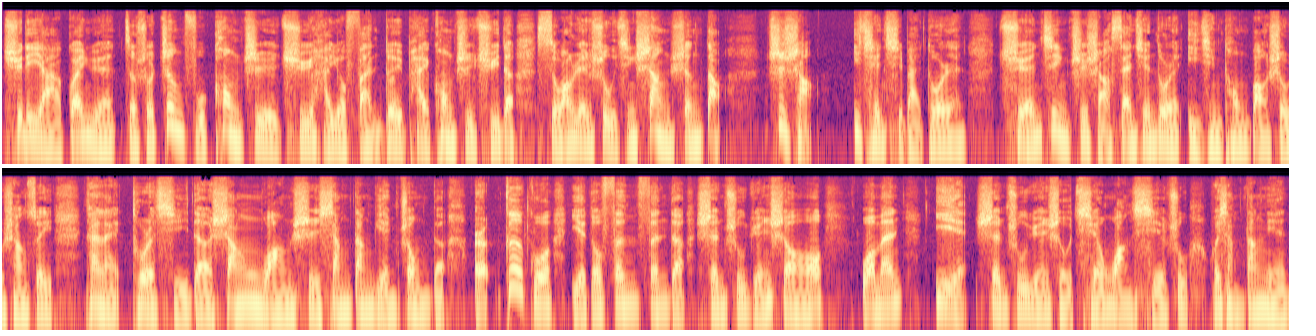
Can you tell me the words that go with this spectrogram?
叙利亚官员则说，政府控制区还有反对。对派控制区的死亡人数已经上升到至少一千七百多人，全境至少三千多人已经通报受伤，所以看来土耳其的伤亡是相当严重的，而各国也都纷纷的伸出援手，我们也伸出援手前往协助。回想当年，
